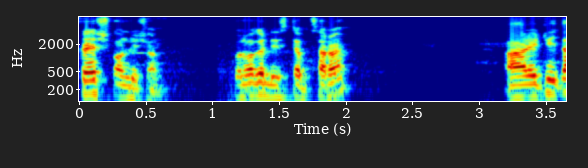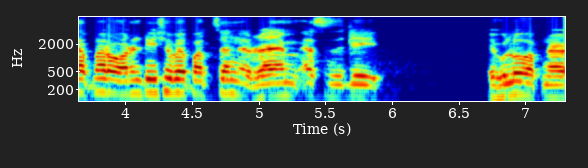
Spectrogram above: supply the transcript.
ফ্রেশ কন্ডিশন কোনো ডিস্টার্ব ছাড়া। আর এটিতে আপনার ওয়ারেন্টি হিসেবে পাচ্ছেন র্যাম এসএসডি এগুলো আপনার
